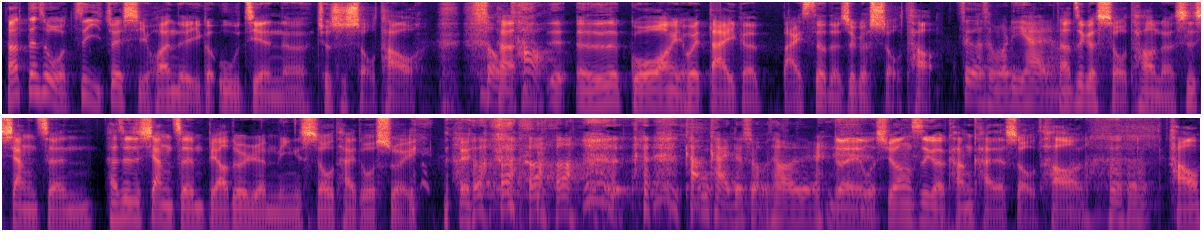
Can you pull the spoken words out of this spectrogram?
然后，但是我自己最喜欢的一个物件呢，就是手套。手套，呃，国王也会戴一个白色的这个手套。这个什么厉害呢？那这个手套呢，是象征，它就是象征不要对人民。收太多税，慷慨的手套，对，对，我希望是一个慷慨的手套。好，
